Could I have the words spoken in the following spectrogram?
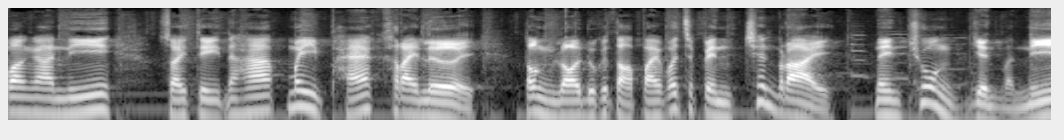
ว่างานนี้สถิตินะฮะไม่แพ้ใครเลย ต้องรอดูกันต่อไปว่าจะเป็นเช่นไรในช่วงเย็นวันนี้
